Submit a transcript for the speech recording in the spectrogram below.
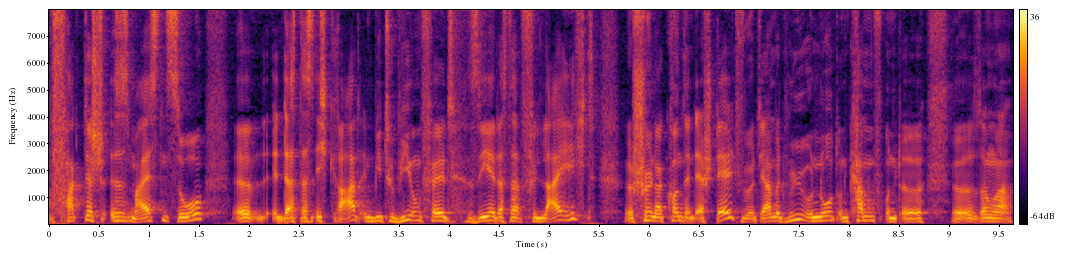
faktisch ist es meistens so, äh, dass, dass ich gerade im B2B-Umfeld sehe, dass da vielleicht äh, schöner Content erstellt wird, ja, mit Mühe und Not und Kampf und äh, äh, sagen wir mal,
